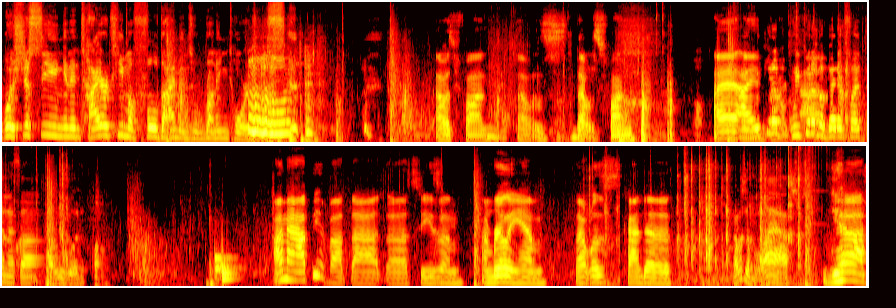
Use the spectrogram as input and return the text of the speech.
was just seeing an entire team of full diamonds running towards us. That was fun. That was that was fun. I I we put up enjoyed we put up a better fight than I thought we would. I'm happy about that uh, season. I really am. That was kind of That was a blast. yeah.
